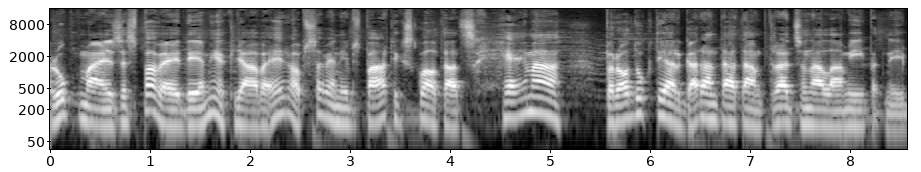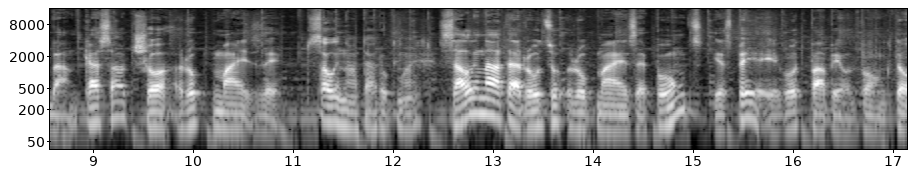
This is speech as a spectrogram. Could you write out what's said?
rupmaizes paveidiem iekļāva Eiropas Savienības pārtikas kvalitātes schēmā produkti ar garantētām tradicionālām īpatnībām. Kas sauc šo rupmaizi? Salinātā rupmaize. Salinātā rudzu rupmaize. Punkts. Iespēja iegūt papildu punktu.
